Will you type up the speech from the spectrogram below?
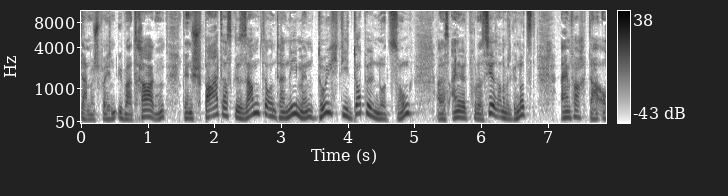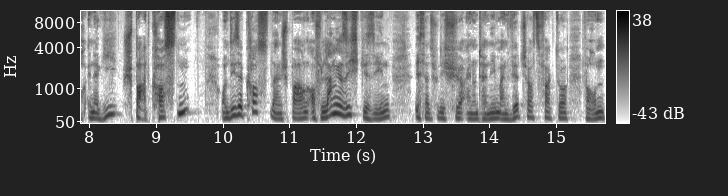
dementsprechend übertragen, denn spart das gesamte Unternehmen durch die Doppelnutzung, also das eine wird produziert, das andere wird genutzt, einfach da auch Energie, spart Kosten und diese Kosteneinsparung auf lange Sicht gesehen ist natürlich für ein Unternehmen ein Wirtschaftsfaktor. Warum?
